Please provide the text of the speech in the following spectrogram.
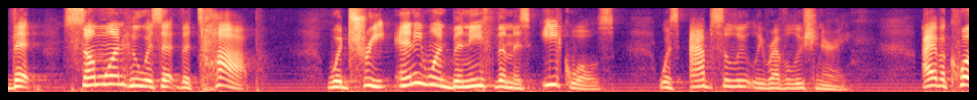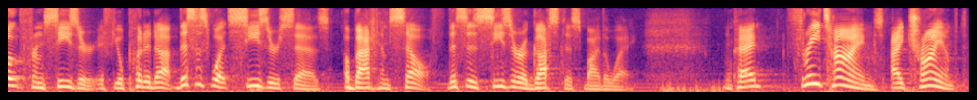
That someone who was at the top would treat anyone beneath them as equals was absolutely revolutionary. I have a quote from Caesar, if you'll put it up. This is what Caesar says about himself. This is Caesar Augustus, by the way. Okay? Three times I triumphed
